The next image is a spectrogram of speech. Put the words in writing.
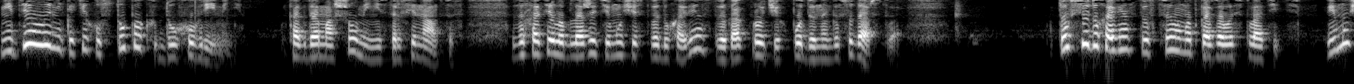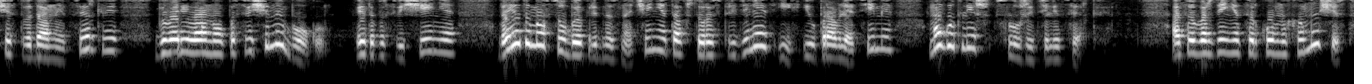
не делало никаких уступок духу времени. Когда Машо, министр финансов, захотел обложить имущество духовенства, как прочих подданных государства, то все духовенство в целом отказалось платить. Имущество данной церкви, говорило оно, посвящены Богу. Это посвящение дает им особое предназначение, так что распределять их и управлять ими могут лишь служители церкви. Освобождение церковных имуществ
